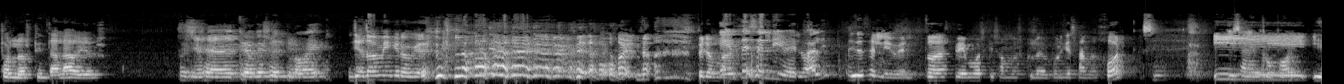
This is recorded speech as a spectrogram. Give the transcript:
Por los pintalabios. Pues yo eh, creo que soy Chloe. Yo también creo que eres Chloe. Pero bueno, pero más. Este es el nivel, ¿vale? Ese es el nivel. Todas creemos que somos Chloe porque está mejor. Sí. Y, Y sale en RuPaul. y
